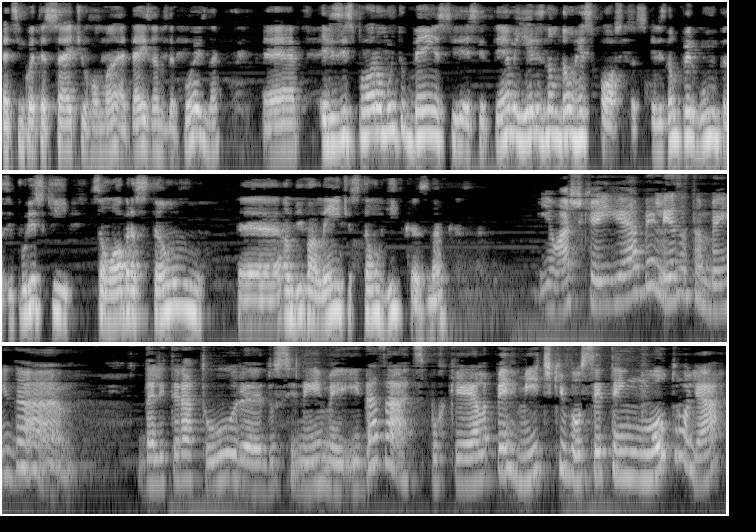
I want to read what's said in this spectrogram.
é de 57, o romance é 10 anos depois, né? É, eles exploram muito bem esse, esse tema e eles não dão respostas, eles dão perguntas, e por isso que são obras tão é, ambivalentes, tão ricas, né? E eu acho que aí é a beleza também da, da literatura, do cinema e das artes, porque ela permite que você tenha um outro olhar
